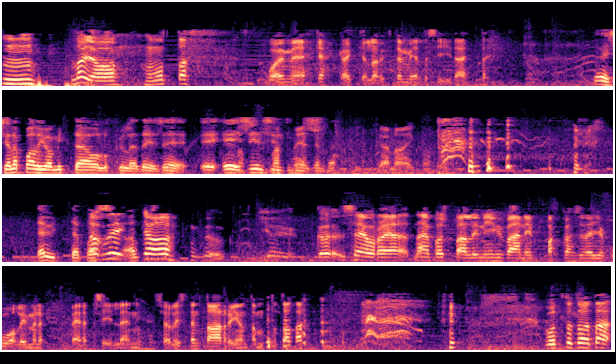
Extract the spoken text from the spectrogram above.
Mm, no joo, mutta voimme ehkä kaikki olla yhtä mieltä siitä, että no ei siellä paljon mitään ollut kyllä, että ei se, ei, ei sin sin Matmes mielempää. pitkään aikaan. Täyttä No, paskaa. vi- joo, seura ja näin poispäin oli niin hyvä, niin pakkohan sille joku oli mennä persilleen, niin se oli sitten tarjonta, mutta tota... mutta tuota,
